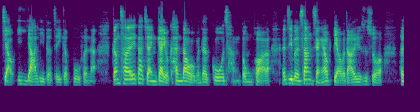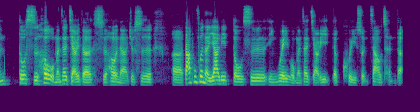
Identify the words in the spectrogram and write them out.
交易压力的这个部分啊。刚才大家应该有看到我们的过场动画了。那基本上想要表达的就是说，很多时候我们在交易的时候呢，就是呃大部分的压力都是因为我们在交易的亏损造成的。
